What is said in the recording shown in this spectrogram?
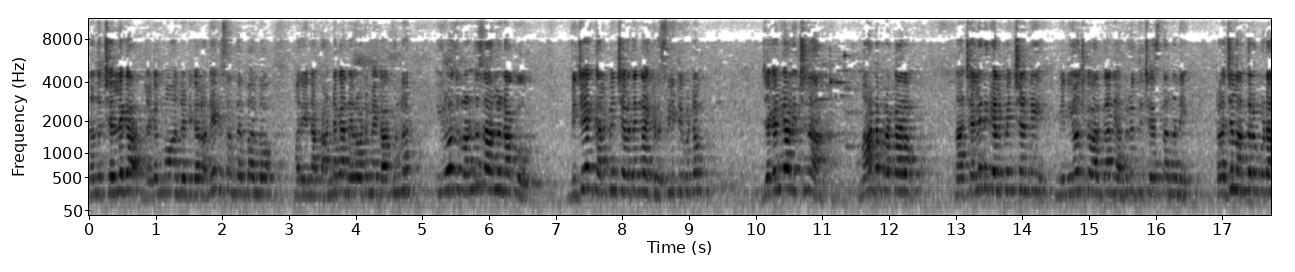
నన్ను చెల్లెగా జగన్మోహన్ రెడ్డి గారు అనేక సందర్భాల్లో మరి నాకు అండగా నిలవటమే కాకుండా ఈరోజు రెండు సార్లు నాకు విజయం కల్పించే విధంగా ఇక్కడ సీట్ ఇవ్వటం జగన్ గారు ఇచ్చిన మాట ప్రకారం నా చెల్లిని గెలిపించండి మీ నియోజకవర్గాన్ని అభివృద్ధి చేస్తానని ప్రజలందరూ కూడా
